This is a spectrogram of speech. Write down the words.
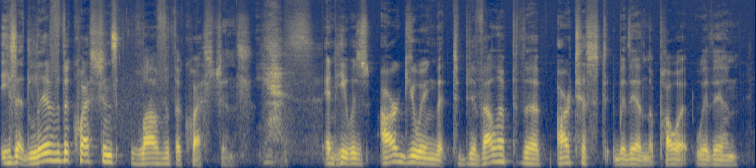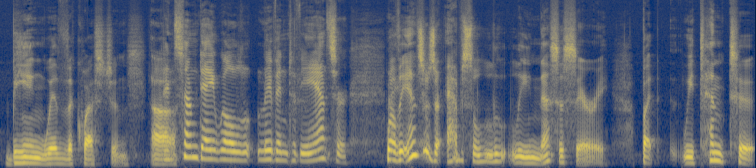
He said, Live the questions, love the questions. Yes. And he was arguing that to develop the artist within, the poet within, being with the questions. Uh, and someday we'll live into the answer. Well, the answers are absolutely necessary, but we tend to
